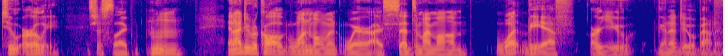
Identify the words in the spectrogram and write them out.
too early, it's just like, hmm. And I do recall one moment where I said to my mom, "What the f are you gonna do about it?"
